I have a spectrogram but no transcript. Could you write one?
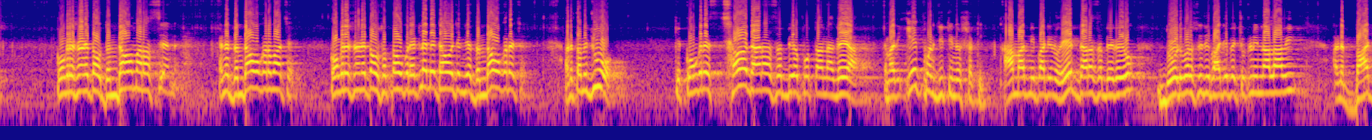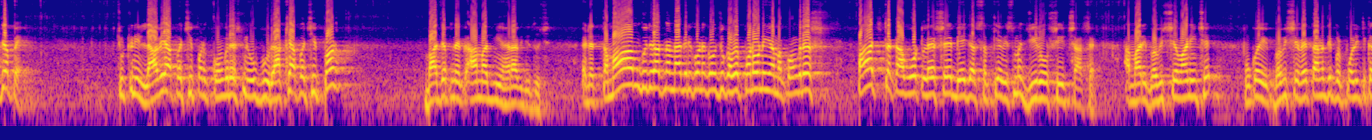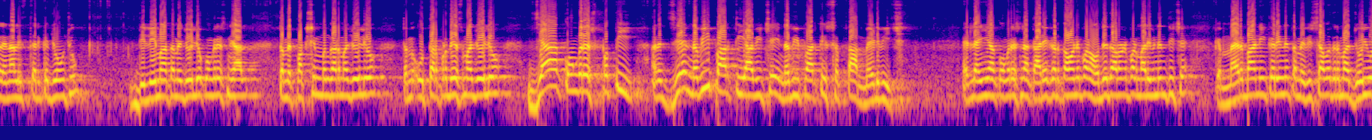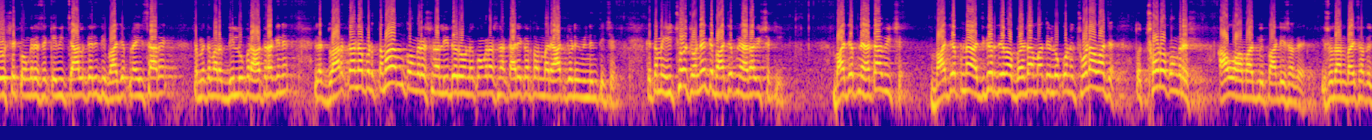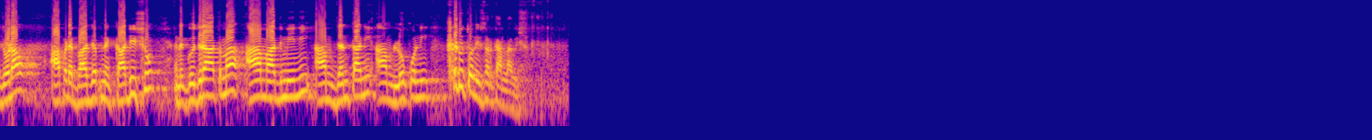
કોંગ્રેસના નેતાઓ ધંધાઓમાં રસ છે એને. એને ધંધાઓ કરવા છે. કોંગ્રેસના નેતાઓ સત્તા ઉપર એટલે બેઠા હોય છે કે જે ધંધાઓ કરે છે. અને તમે જુઓ કે કોંગ્રેસ છ ધારાસભ્ય પોતાના ગયા, એમાંથી એક પણ જીતી ન શકી. આમ આદમી પાર્ટીનો એક ધારાસભ્ય ગયો. દોઢ વર્ષ સુધી ભાજપે ચૂંટણી ના લાવી અને ભાજપે ચૂંટણી લાવ્યા પછી પણ કોંગ્રેસને ઊભું રાખ્યા પછી પણ ભાજપને આમ આદમી હરાવી દીધું છે. એટલે તમામ ગુજરાતના નાગરિકોને કહું છું કે હવે પડો નહીં આમાં. કોંગ્રેસ પાંચ ટકા વોટ લેશે બે હજાર સત્યાવીસમાં ઝીરો સીટ સાથે આ મારી ભવિષ્યવાણી છે. હું કોઈ ભવિષ્ય વહેતા નથી, પણ પોલિટિકલ એનાલિસ્ટ તરીકે જોઉં છું. દિલ્હીમાં તમે જોઈ લો કોંગ્રેસની હાલ. તમે પશ્ચિમ બંગાળમાં જોઈ લો તમે ઉત્તર પ્રદેશમાં જોઈ લો જ્યાં કોંગ્રેસ પતિ અને જે નવી પાર્ટી આવી છે, એ નવી પાર્ટી સત્તા મેળવી છે. એટલે અહીંયા કોંગ્રેસના કાર્યકર્તાઓને પણ, હોદ્દેદારોને પણ મારી વિનંતી છે કે મહેરબાની કરીને તમે વિસાવદરમાં જોયું હશે કોંગ્રેસે કેવી ચાલ કરી હતી ભાજપના ઇશારે તમે તમારા દિલ ઉપર હાથ રાખીને, એટલે દ્વારકાના પણ તમામ કોંગ્રેસના લીડરો અને કોંગ્રેસના કાર્યકર્તાઓને મારી હાથ જોડીને વિનંતી છે કે તમે ઈચ્છો છો ને કે ભાજપને હરાવી શકીએ. ભાજપને હટાવી છે. ભાજપના અજગર જેવા બરડામાંથી લોકોને છોડાવવા છે, તો છોડો કોંગ્રેસ. આવો આમ આદમી પાર્ટી સાથે ઈશુદાનભાઈ સાથે જોડાઓ. આપણે ભાજપને કાઢીશું અને ગુજરાતમાં આમ આદમીની, આમ જનતાની, આમ લોકોની ખેડૂતોની સરકાર લાવીશું.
